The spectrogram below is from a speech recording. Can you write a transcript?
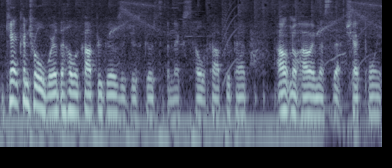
You can't control where the helicopter goes, it just goes to the next helicopter pad. I don't know how I missed that checkpoint.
